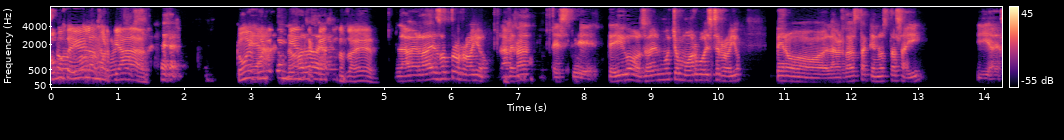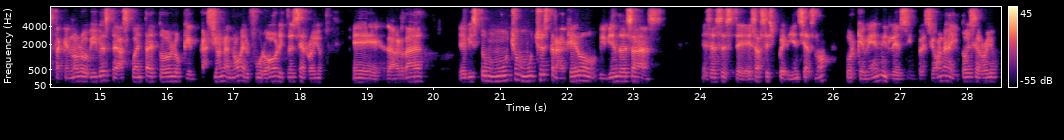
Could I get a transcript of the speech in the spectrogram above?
¿Cómo se viven las morteadas? ¿Cómo me pone también ambiente? La verdad es otro rollo. La verdad, este, te digo, o es mucho morbo ese rollo, pero la verdad hasta que no estás ahí y hasta que no lo vives te das cuenta de todo lo que ocasiona, ¿no? El furor y todo ese rollo. Eh, la verdad, he visto mucho, mucho extranjero viviendo esas, esas, este, esas experiencias, ¿no? Porque ven y les impresiona y todo ese rollo.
